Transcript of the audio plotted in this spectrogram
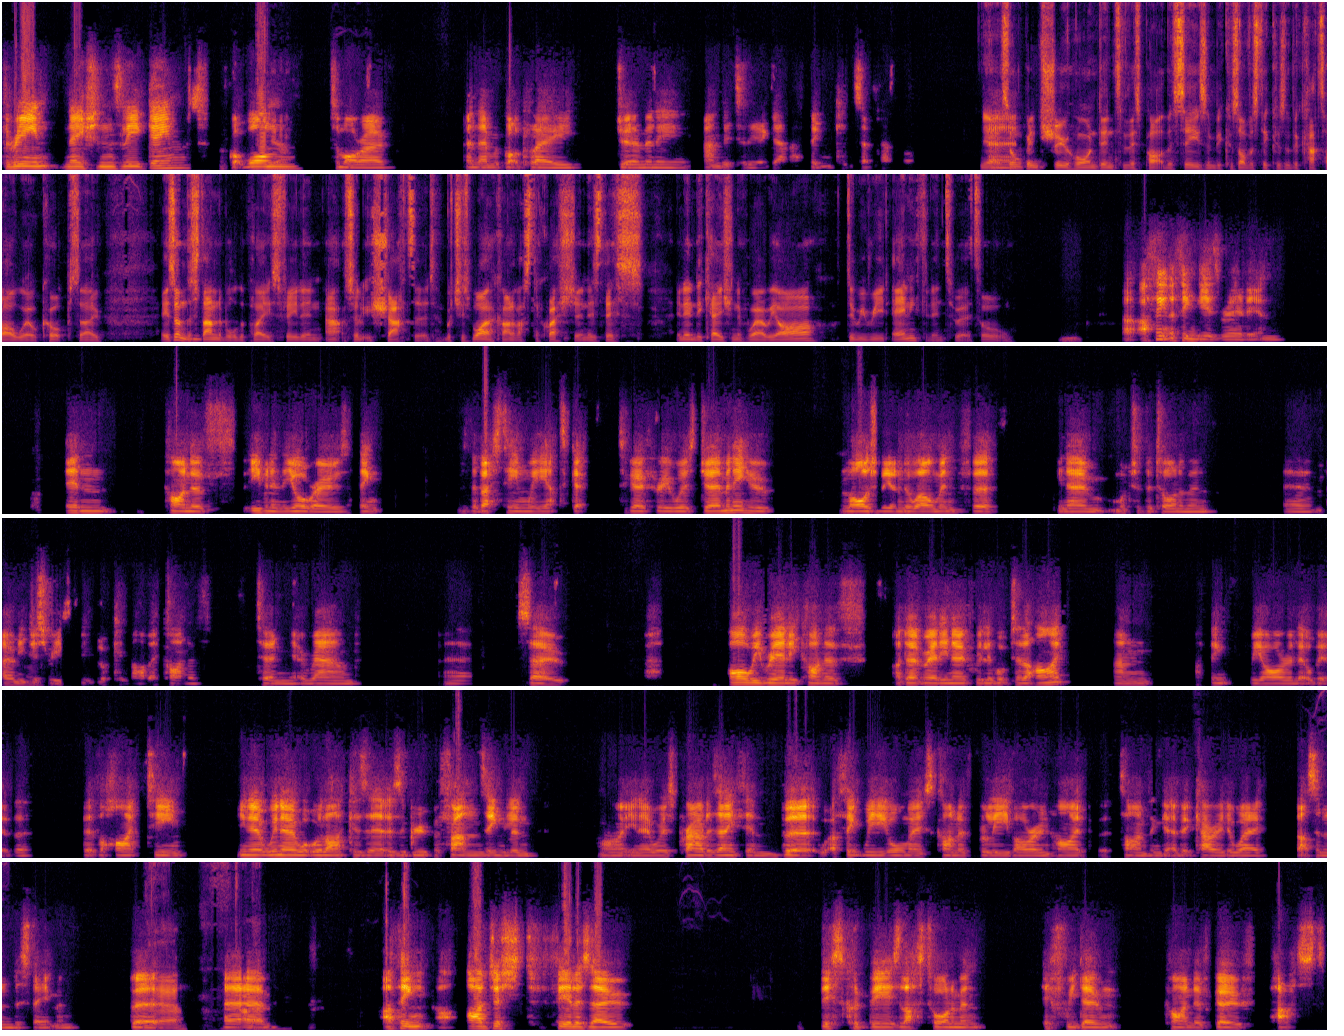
three Nations League games. We've got one yeah. tomorrow, and then we've got to play Germany and Italy again, I think, in September. Yeah, it's uh, all been shoehorned into this part of the season because obviously because of the Qatar World Cup. So it's mm. understandable the players feeling absolutely shattered, which is why I kind of asked the question: Is this an indication of where we are? Do we read anything into it at all? I think the thing is really, and in kind of even in the Euros, I think the best team we had to get to go through was Germany, who largely underwhelming for you know much of the tournament. Um, only mm. just recently looking like they're kind of turning it around. Uh, so, are we really kind of? I don't really know if we live up to the hype, and I think we are a little bit of a bit of a hype team. You know, we know what we're like as a as a group of fans. England uh, you know, we're as proud as anything, but I think we almost kind of believe our own hype at times and get a bit carried away. That's an understatement. But yeah. um, I think I just feel as though this could be his last tournament if we don't kind of go past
